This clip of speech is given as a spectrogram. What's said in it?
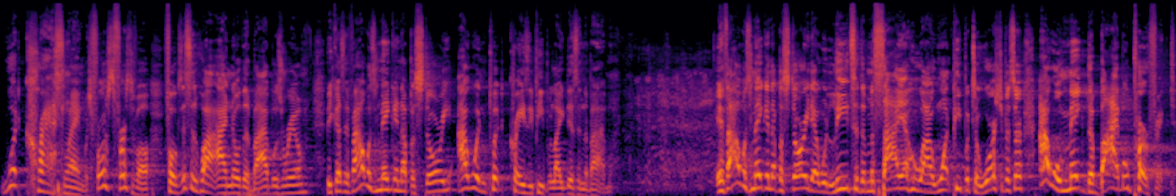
What crass language. First, first of all, folks, this is why I know the Bible's real. Because if I was making up a story, I wouldn't put crazy people like this in the Bible. If I was making up a story that would lead to the Messiah who I want people to worship and serve, I will make the Bible perfect.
